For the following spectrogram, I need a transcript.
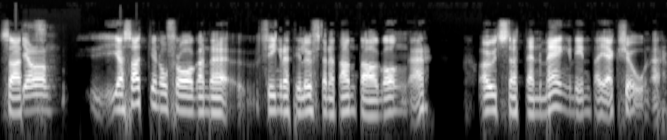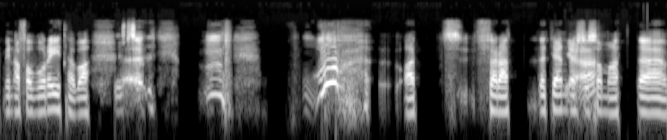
så att ja, jag satt ju nog frågande fingret i luften ett antal gånger och utstött en mängd interjektioner. Mina favoriter var så. eh, mm, uh, att, för att det kändes Ja. som att eh,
